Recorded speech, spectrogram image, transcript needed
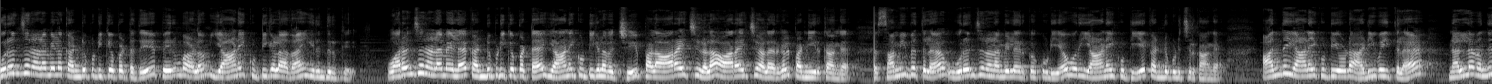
உறைஞ்ச நிலைமையில கண்டுபிடிக்கப்பட்டது பெரும்பாலும் யானை குட்டிகளாக தான் இருந்திருக்கு. உறைஞ்ச நிலைமையில கண்டுபிடிக்கப்பட்ட யானை குட்டிகளை வச்சு பல ஆராய்ச்சிகளை ஆராய்ச்சியாளர்கள் பண்ணியிருக்காங்க. சமீபத்தில் உறைஞ்ச நிலைமையில இருக்கக்கூடிய ஒரு யானை குட்டியை கண்டுபிடிச்சிருக்காங்க. அந்த யானைக்குட்டியோட அடி வயிற்றுல நல்ல வந்து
